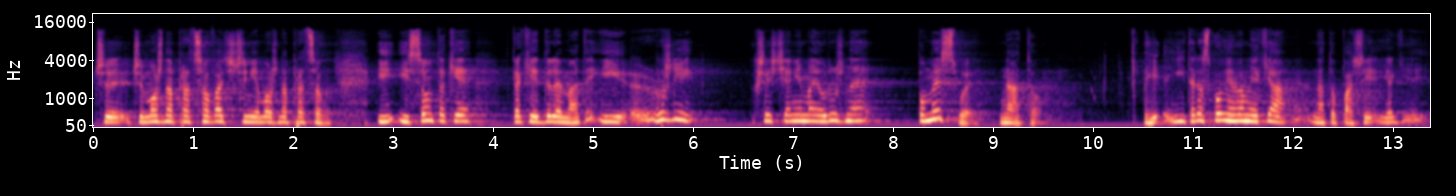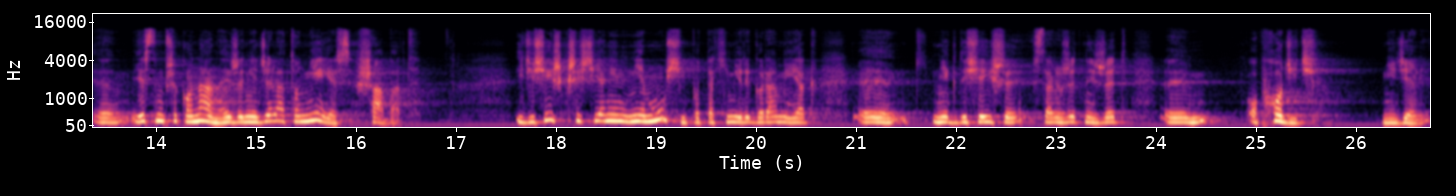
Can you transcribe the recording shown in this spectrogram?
czy, czy można pracować, czy nie można pracować. I, i są takie, takie dylematy, i różni chrześcijanie mają różne pomysły na to. I, teraz powiem Wam, jak ja na to patrzę. Jak, e, jestem przekonany, że niedziela to nie jest szabat. I dzisiejszy chrześcijanin nie musi pod takimi rygorami jak e, niegdysiejszy starożytny Żyd e, obchodzić niedzieli.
